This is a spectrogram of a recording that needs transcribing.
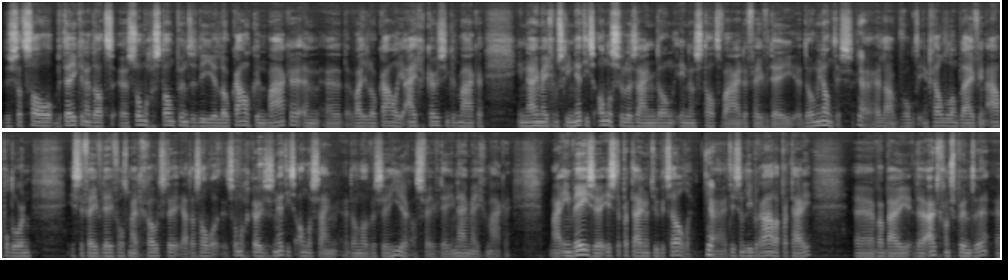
Dus dat zal betekenen dat uh, sommige standpunten die je lokaal kunt maken en uh, waar je lokaal je eigen keuze in kunt maken, in Nijmegen misschien net iets anders zullen zijn dan in een stad waar de VVD uh, dominant is. Ja. laten we bijvoorbeeld in Gelderland blijven, in Apeldoorn is de VVD volgens mij de grootste. Ja, daar zal sommige keuzes net iets anders zijn eh, dan dat we ze hier als VVD in Nijmegen maken. Maar in wezen is de partij natuurlijk hetzelfde. Ja. Uh, het is een liberale partij. Uh, waarbij de uitgangspunten uh,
